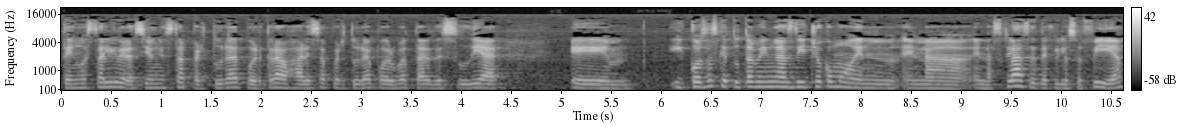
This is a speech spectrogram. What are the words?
tengo esta liberación, esta apertura de poder trabajar, esta apertura de poder votar, de estudiar, eh, y cosas que tú también has dicho como en, en, la, en las clases de filosofía,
